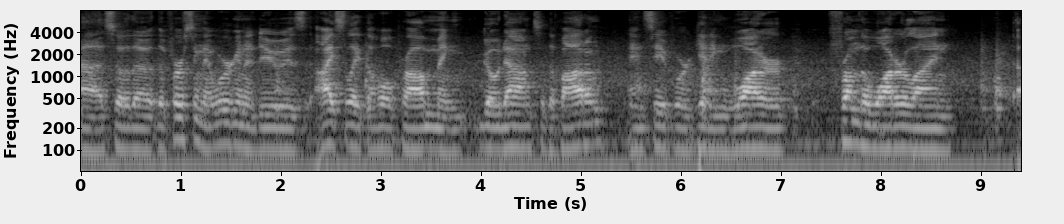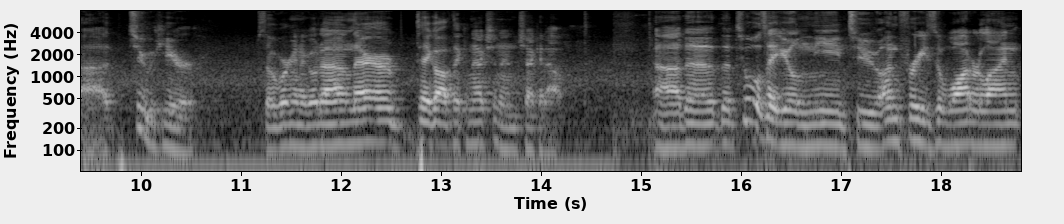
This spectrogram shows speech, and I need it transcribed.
uh, so the, the first thing that we're going to do is isolate the whole problem and go down to the bottom and see if we're getting water from the water line uh, to here. So we're going to go down there, take off the connection and check it out. Uh, the, the tools that you'll need to unfreeze the water line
